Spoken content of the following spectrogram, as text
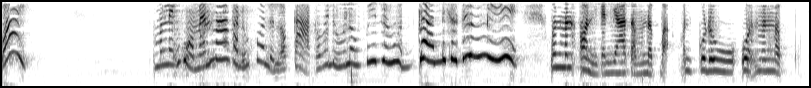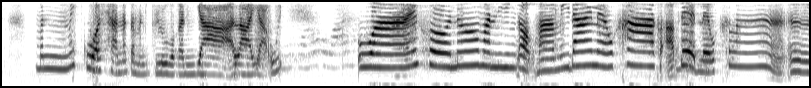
ว้ายมันเล็งหัวแม่นมากค่ะทุกคนหรือเรากากก็ไม่รู้เราไม่รู้เหมือนกันนะคะเรื่องนี้ มันมันอ่อนกันยาแต่มันแบบมันกลัวอวดมันแบบ มันไม่กลัวฉันนะแต่มันกลัวกันยาอะไรอะอุ้ยว้ายโคโนมันยิงออกมาไม่ได้แล้วค่ะเขาอัปเดตแล้วค่ะ เออ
